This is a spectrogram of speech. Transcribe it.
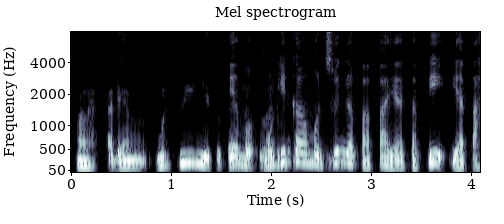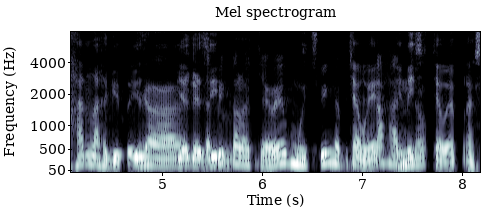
malah ada yang mood swing gitu Ya kan. mu- mungkin kalau mood swing nggak apa-apa ya, tapi ya tahan lah gitu ya. Iya, Iya gak sih? Tapi kalau cewek mood swing gak bisa Cewek, tahan. ini Cok. sih cewek pres.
